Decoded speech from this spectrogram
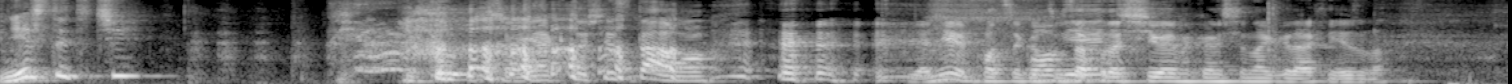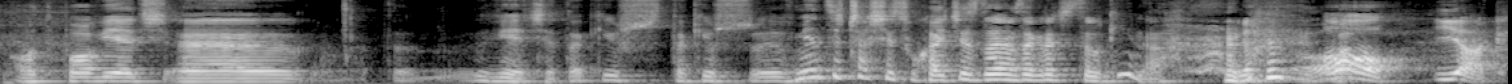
nie wstyd ci? Kurczę, jak to się stało? Ja nie wiem po co go tu zaprosiłem, jak on się na grach nie zna. Odpowiedź... E, wiecie, tak już, tak już... W międzyczasie, słuchajcie, zdałem zagrać Tolkiena. o, jak?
